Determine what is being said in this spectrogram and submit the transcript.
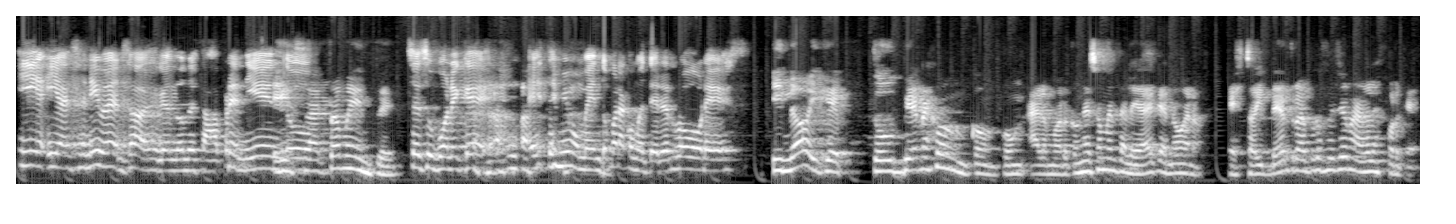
Y, y a ese nivel, ¿sabes? En donde estás aprendiendo. exactamente Se supone que este es mi momento para cometer errores. Y no, y que tú vienes con, con, con, a lo mejor con esa mentalidad de que no, bueno, estoy dentro de profesionales porque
